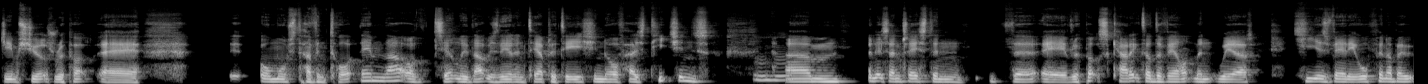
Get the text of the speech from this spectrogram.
James Stewart's Rupert. Uh, almost having taught them that, or certainly that was their interpretation of his teachings. Mhm. Um, and it's interesting the uh, Rupert's character development, where he is very open about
